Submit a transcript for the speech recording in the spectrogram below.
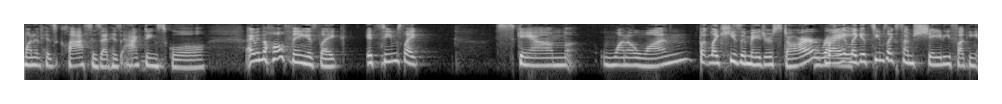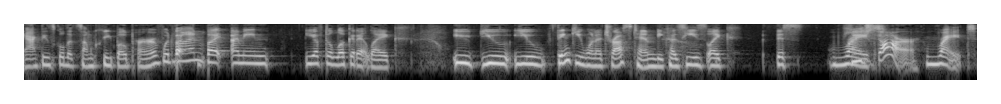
one of his classes at his acting school. I mean, the whole thing is like, it seems like scam 101, but like he's a major star, right? Right. Like it seems like some shady fucking acting school that some creepo perv would run. But I mean, you have to look at it like you you you think you want to trust him because he's like this Right. huge star. Right.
